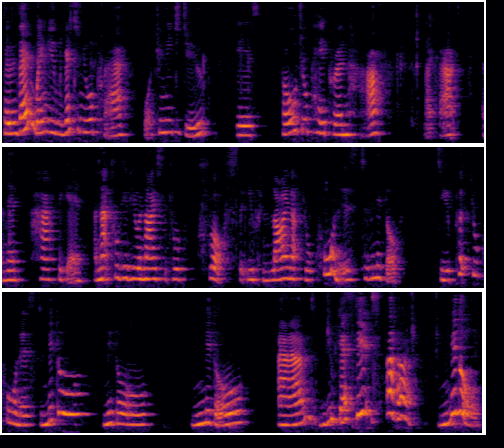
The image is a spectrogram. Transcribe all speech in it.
So then, when you've written your prayer, what you need to do is fold your paper in half like that, and then half again, and that will give you a nice little cross that you can line up your corners to the middle. So you put your corners to middle, middle, middle, and you guessed it, middle.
